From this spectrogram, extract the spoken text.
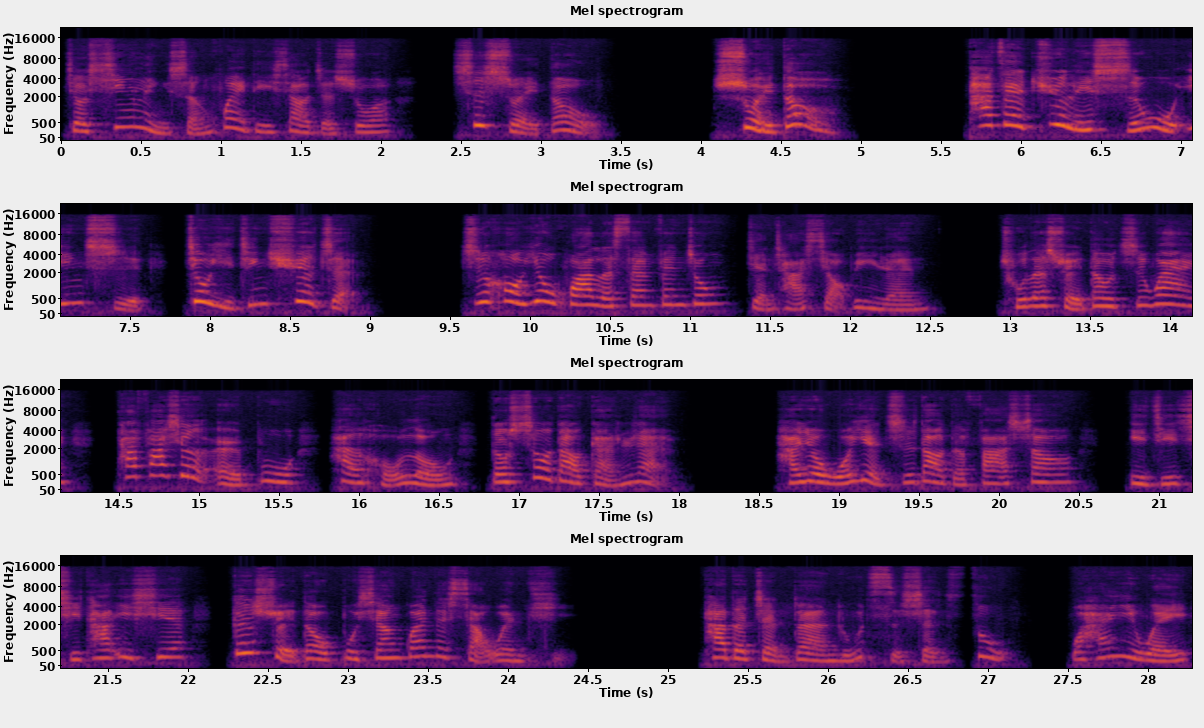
就心领神会地笑着说：“是水痘，水痘。”他在距离十五英尺就已经确诊，之后又花了三分钟检查小病人。除了水痘之外，他发现耳部和喉咙都受到感染，还有我也知道的发烧，以及其他一些跟水痘不相关的小问题。他的诊断如此神速，我还以为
